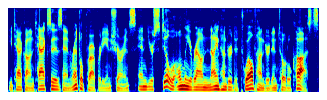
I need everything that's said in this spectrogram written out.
You tack on taxes and rental property insurance, and you're still only around 900 to 1,200 in total costs.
